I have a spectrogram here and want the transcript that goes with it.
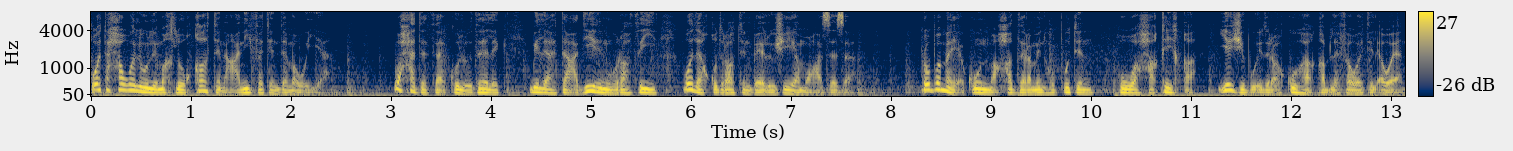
وتحولوا لمخلوقات عنيفة دموية. وحدث كل ذلك بلا تعديل وراثي ولا قدرات بيولوجية معززة. ربما يكون ما حذر منه بوتين هو حقيقة يجب إدراكها قبل فوات الأوان.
